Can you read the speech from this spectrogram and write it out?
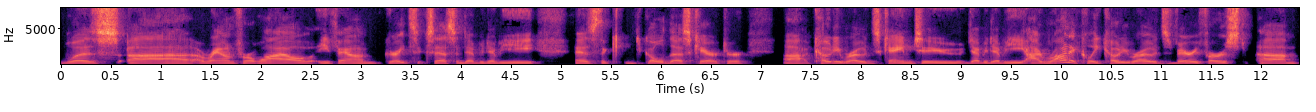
was uh, around for a while. He found great success in WWE as the Gold Dust character. Uh, Cody Rhodes came to WWE. Ironically, Cody Rhodes' very first um,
